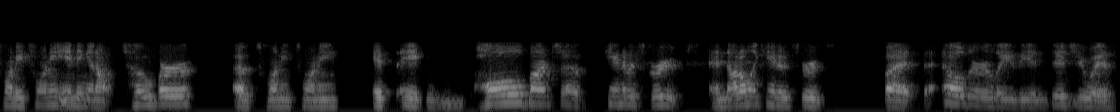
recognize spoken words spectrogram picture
2020, ending in October of 2020. It's a whole bunch of cannabis groups, and not only cannabis groups, but the elderly, the indigenous,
